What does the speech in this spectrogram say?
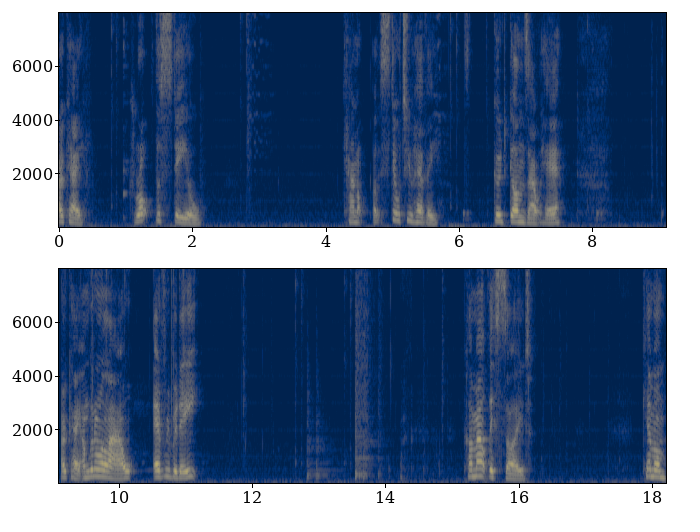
Okay. Drop the steel. Cannot. Oh, it's still too heavy. Good guns out here. Okay, I'm going to allow everybody come out this side. Come on,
